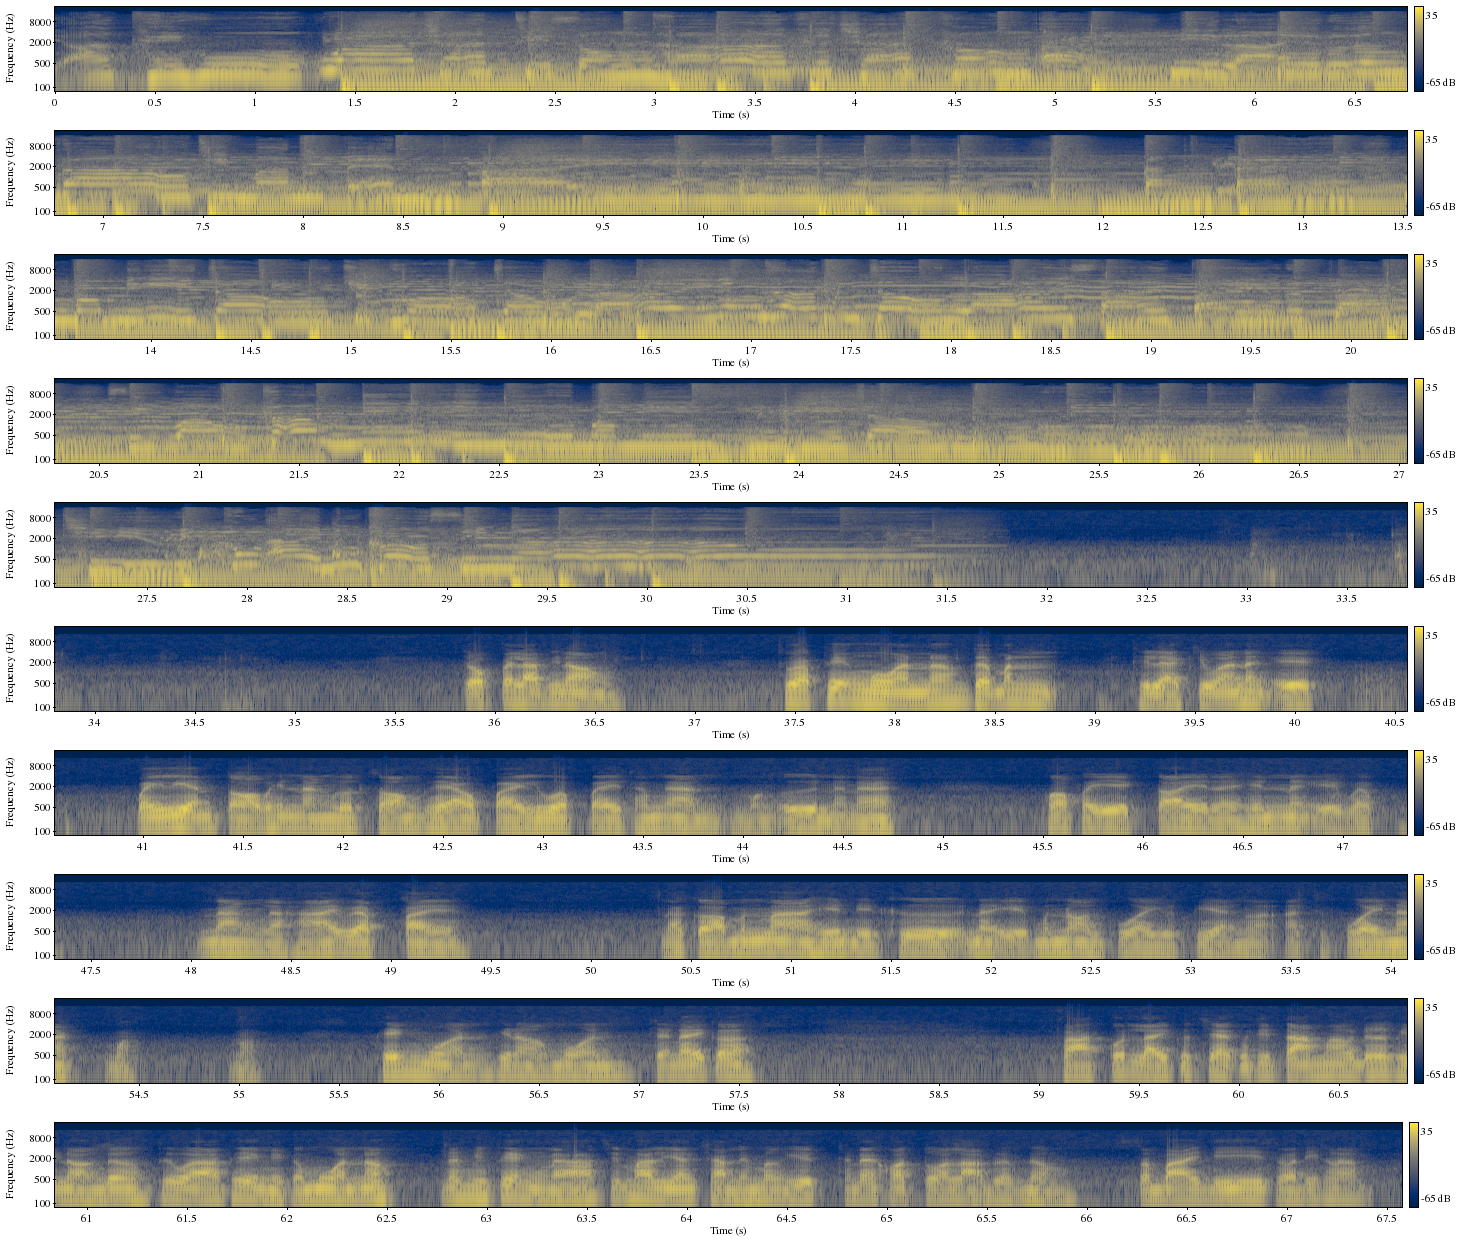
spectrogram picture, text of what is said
อยากให้หูว่าแชทที่ส่งหาคือแชทของอายมีหลายเรื่องราว มันเป็นไป ตั้งแต่บ่มีเจ้าคิดหอดเจ้าหลาย ยังหันเจ้าหลายสายไปหรือเปล่า สิเว้าคำนี้มือบ่มีเจ้า ชีวิตของอายมันโคตรสิเหงาจบไปแล้วพี่น้อง ถือว่าเพลงมวนนะแต่มันทีแรกคิดว่านางเอก ไปเรียนต่อไปนั่งรถสองแถวไปหรือว่าไปทำงานมองอื่นน่ะนะพ่อพระเอกต่อยแล้วเห็นนางเอกแบบนั่งแล้วหายแวบไป แล้วก็มันมาเห็นอีกคือนางเอกมันนอนป่วยอยู่เตียงเนาะอาจจะป่วยนักบ่เนาะเพลงมวนพี่น้องมวนจังไดก็ ฝากกดไลค์กดแชร์กดติดตามเฮาเด้อพี่น้องเด้อถือว่าเพลงนี่ก็มวนเนาะแล้วมีเพลงนะสิมาเรียงฉันในเมืองเอ็ดจังได้ขอตัวลาไปแล้วพี่น้อง สบายดี สวัสดีครับ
